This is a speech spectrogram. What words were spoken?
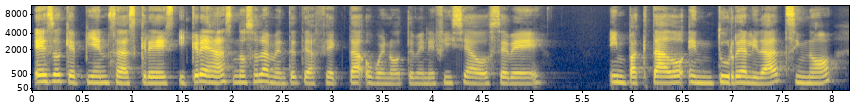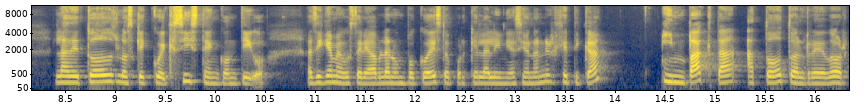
Eso que piensas, crees y creas no solamente te afecta o bueno, te beneficia o se ve impactado en tu realidad, sino la de todos los que coexisten contigo. Así que me gustaría hablar un poco de esto porque la alineación energética impacta a todo tu alrededor.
